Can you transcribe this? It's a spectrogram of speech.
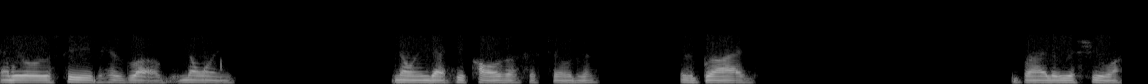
And we will receive his love, knowing knowing that he calls us his children, his bride, the bride of Yeshua.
